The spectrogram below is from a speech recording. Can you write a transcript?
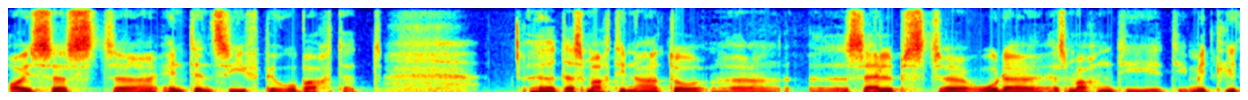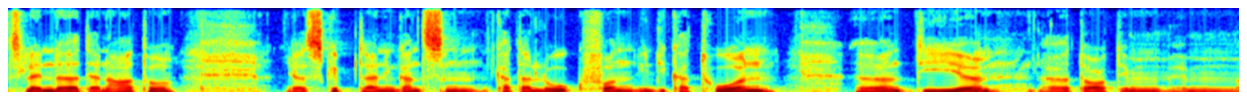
äußerst äh, intensiv beobachtet. Äh, das macht die NATO äh, selbst äh, oder es machen die, die Mitgliedsländer der NATO. Ja, es gibt einen ganzen Katalog von Indikatoren, äh, die äh, dort im, im,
